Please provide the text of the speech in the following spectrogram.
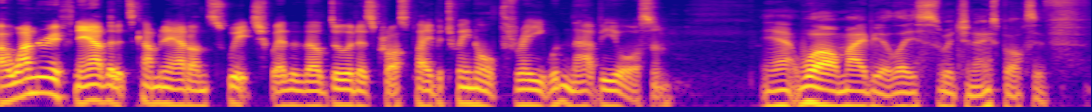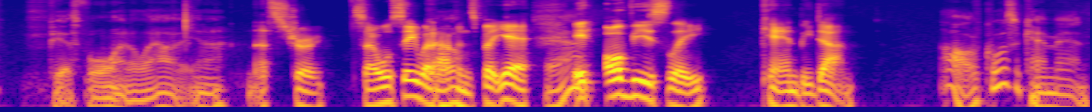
I wonder if now that it's coming out on Switch, whether they'll do it as crossplay between all three. Wouldn't that be awesome? Yeah. Well, maybe at least Switch and Xbox if PS4 won't allow it, you know? That's true. So we'll see what happens. But yeah, Yeah. it obviously can be done. oh, of course it can, man.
